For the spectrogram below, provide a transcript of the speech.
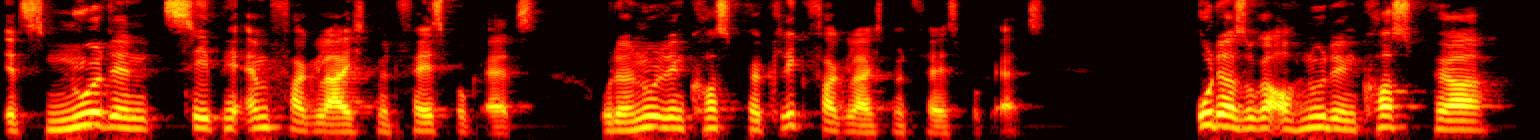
jetzt nur den CPM vergleicht mit Facebook Ads oder nur den Cost per Klick vergleicht mit Facebook Ads oder sogar auch nur den Cost per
